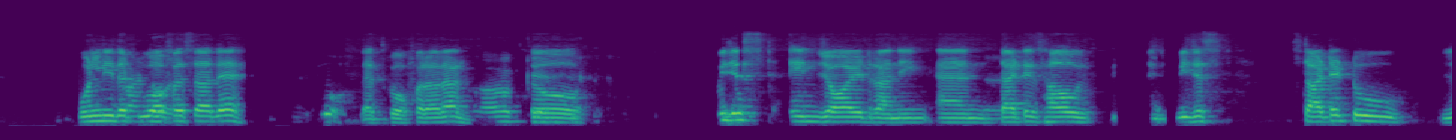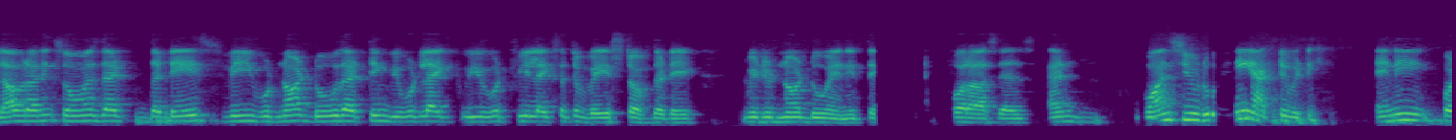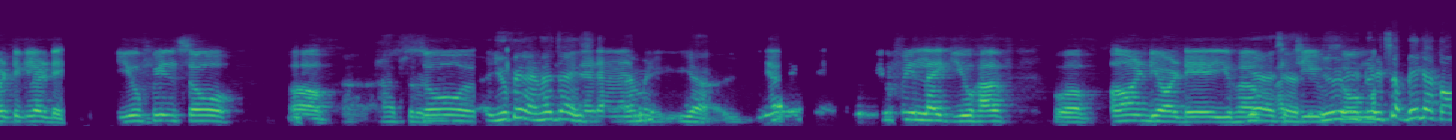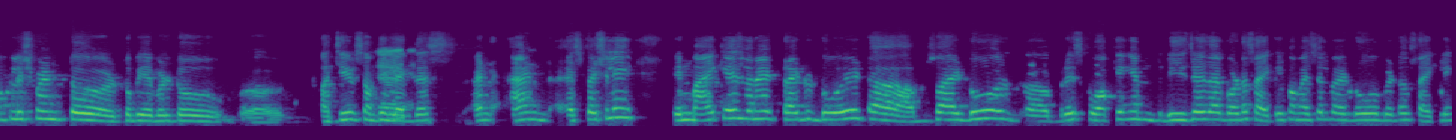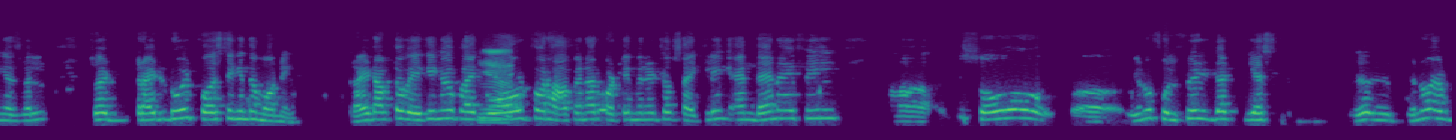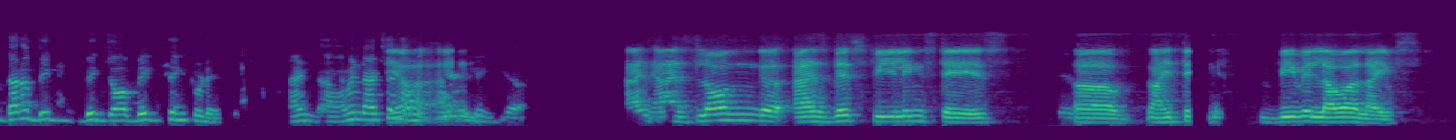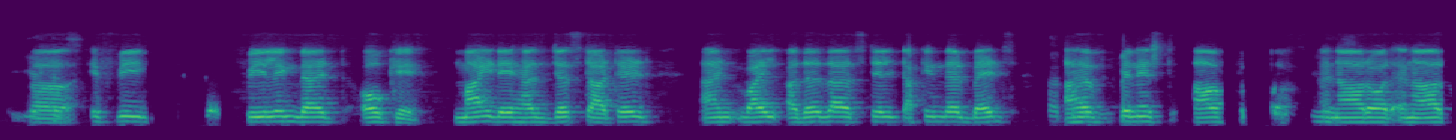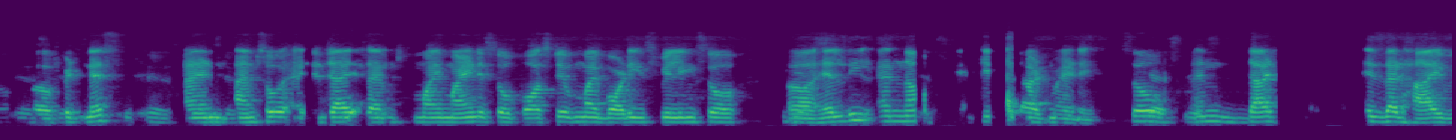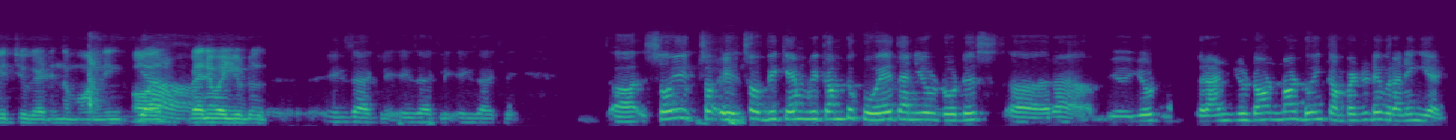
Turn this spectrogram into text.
only the two of us are there. Oh. Let's go for a run. Okay. So we just enjoyed running, and Yeah. that is how we just started to love running so much that the days we would not do that thing, we would like we would feel like such a waste of the day. We did not do anything for ourselves. And once you do any activity, any particular day, you feel so uh, Uh, absolutely. so you feel energized. I mean, yeah. yeah, you feel like you have uh, earned your day. You have yes, yes. You, so it- it's a big accomplishment to to be able to uh, achieve something Yeah, like this, and and especially in my case when I try to do it, uh, so I do uh, brisk walking, and these days I've got a cycle for myself. I do a bit of cycling as well. So I try to do it first thing in the morning. Right after waking up, I go out for half an hour, 40 minutes of cycling, and then I feel uh, so uh, you know fulfilled that yes, you know I've done a big big job, big thing today, and I mean that's Yeah, and- feeling. Yeah. And as long uh, as this feeling stays, Yes. uh, I think we will love our lives. Uh, Yes. if we feeling that okay, my day has just started, and while others are still tucked in their beds, I have finished half an hour or an hour of uh, yes, fitness, and I'm so energized. I'm my mind is so positive. My body is feeling so uh, healthy, and now. I can start my day. So, and that is that high which you get in the morning or Yeah. whenever you do. exactly exactly exactly uh, so it, so it, so we came we come to kuwait and you do this uh, you, you run you don't not doing competitive running yet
